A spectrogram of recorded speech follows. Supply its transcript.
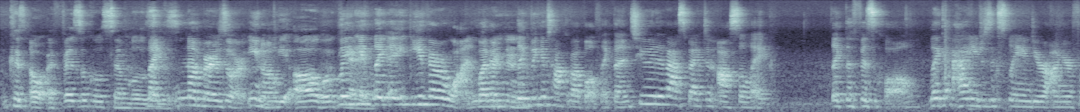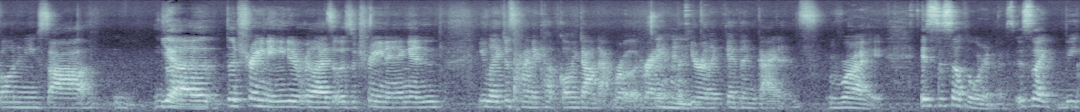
because oh a physical symbols Like is, numbers or you know, Yeah, oh like okay like e- either one. Whether Mhm. like we can talk about both, like the intuitive aspect and also like like the physical, like how you just explained you were on your phone and you saw yeah. the, the training you didn't realize it was a training and you like just kind of kept going down that road right? Mhm. like you were like given guidance. Right. It's the self-awareness. It's like be,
